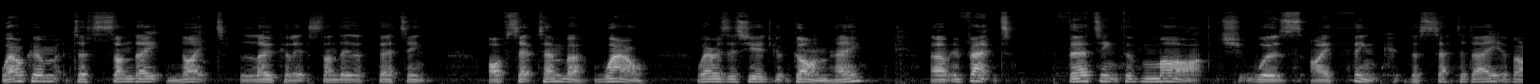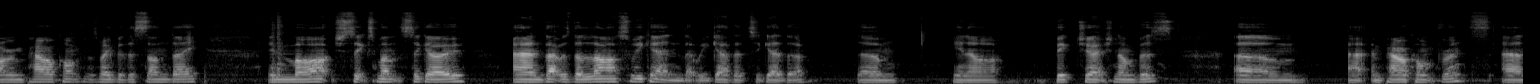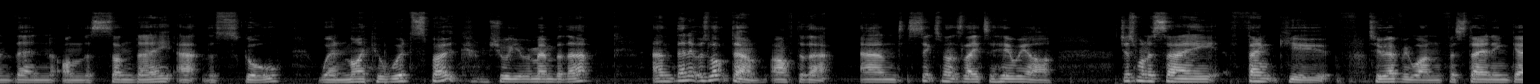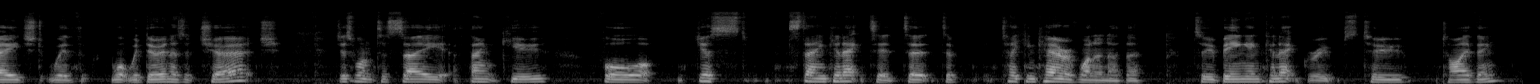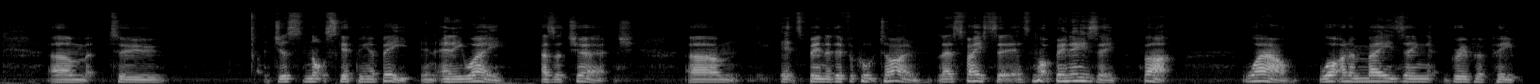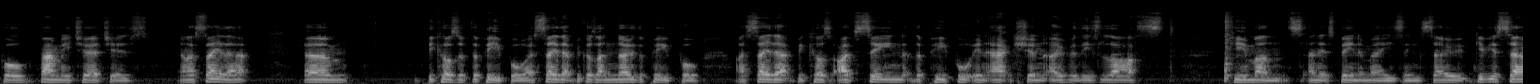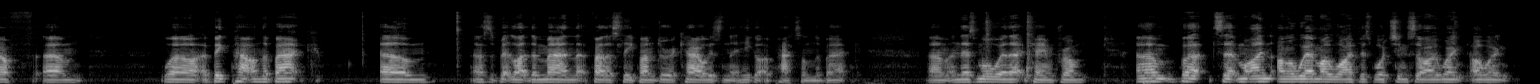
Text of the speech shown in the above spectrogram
Welcome to Sunday Night Local. It's Sunday the 13th of September. Wow, where has this year gone, hey? Um, in fact, 13th of March was, I think, the Saturday of our Empower conference, maybe the Sunday in March, six months ago. And that was the last weekend that we gathered together um, in our big church numbers. Um, at Empower Conference, and then on the Sunday at the school when Micah Wood spoke. I'm sure you remember that. And then it was lockdown after that. And six months later, here we are. Just want to say thank you to everyone for staying engaged with what we're doing as a church. Just want to say thank you for just staying connected, to, to taking care of one another to being in connect groups, to tithing, um, to just not skipping a beat in any way as a church. Um, it's been a difficult time. Let's face it, it's not been easy. But wow, what an amazing group of people Family Church is. And I say that um, because of the people. I say that because I know the people. I say that because I've seen the people in action over these last few months and it's been amazing. So give yourself, um, well, a big pat on the back. Um, that's a bit like the man that fell asleep under a cow, isn't it? He got a pat on the back. Um, and there's more where that came from. Um, but uh, I'm aware my wife is watching, so I won't. I won't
